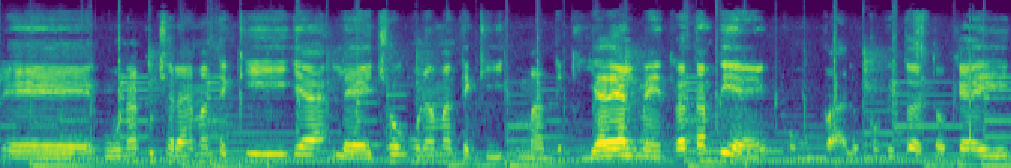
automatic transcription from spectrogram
eh, una cucharada de mantequilla, le echo una mantequilla, mantequilla de almendra también, como para darle un poquito de toque ahí,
